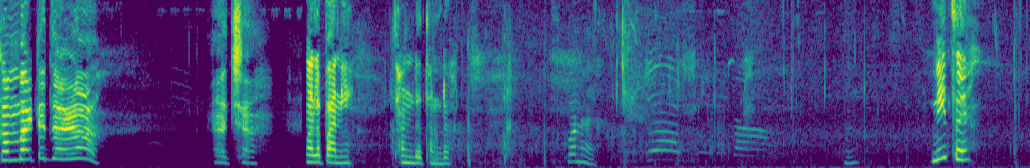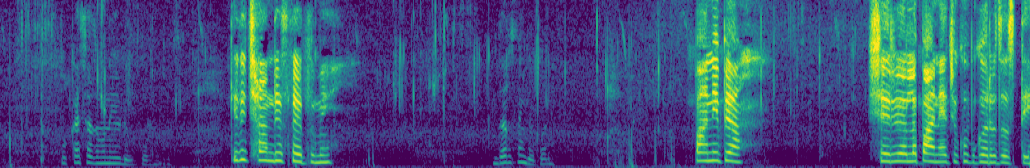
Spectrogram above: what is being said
कंबाट जळलं? अच्छा. मला पाणी. थंड थंड. कोण आहे? मीच आहे. तू कशाचं म्हणून व्हिडिओ करून किती छान दिसतंय तुम्ही. पण प्या. शरीराला पाण्याची खूप गरज असते.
